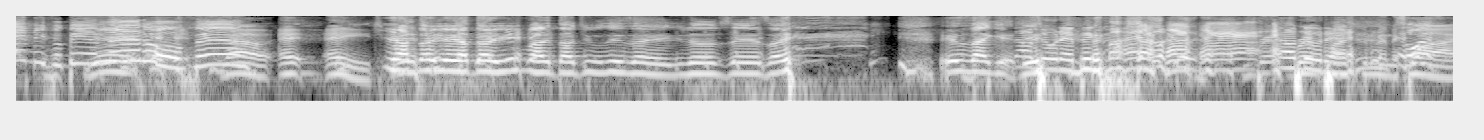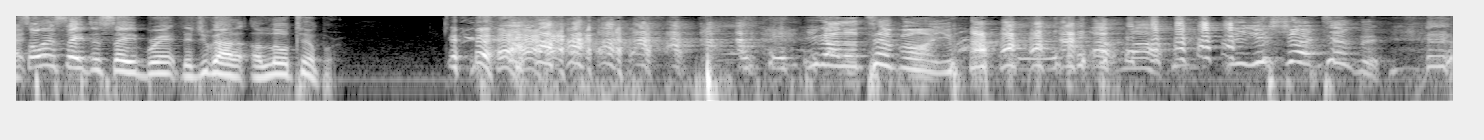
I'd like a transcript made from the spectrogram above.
play me for being Yeah. little, fam. no a- age? Yeah, I thought. Yeah, I thought he probably thought you was his age. You know what I'm saying? So it's like it. Don't do that, Big Mike. Don't do that. Brent, Don't do Brent punched that. him in the So quad. it's, so it's safe to say, Brent, that you got a, a little temper. You got a little temper on you. You, you short tempered. and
